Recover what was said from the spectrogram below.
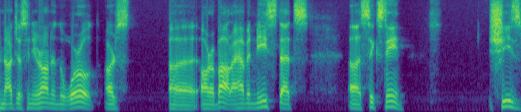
not just in iran in the world are uh, are about. I have a niece that's uh, 16. She's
